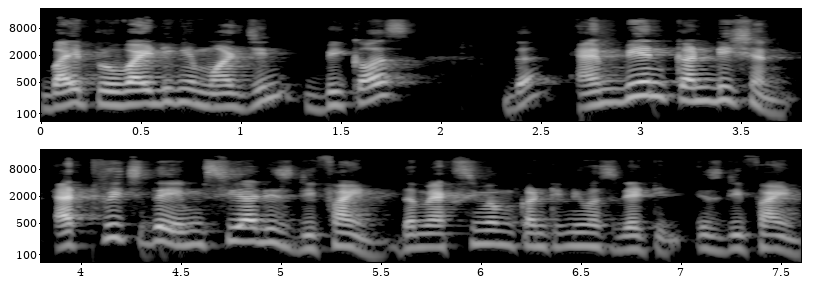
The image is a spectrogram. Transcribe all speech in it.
by providing a margin because the ambient condition at which the MCR is defined, the maximum continuous rating is defined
